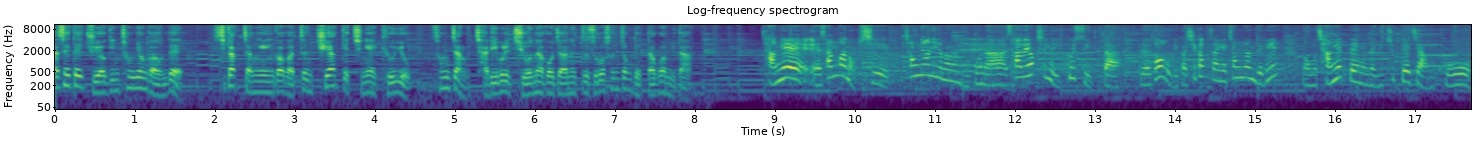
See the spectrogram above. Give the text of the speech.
차세대 주역인 청년 가운데 시각장애인과 같은 취약계층의 교육, 성장, 자립을 지원하고자 하는 뜻으로 선정됐다고 합니다. 장애에 상관없이 청년이라면 누구나 사회 혁신을 이끌 수 있다. 그래서 우리가 시각장애 청년들이 너무 장애 때문에 위축되지 않고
